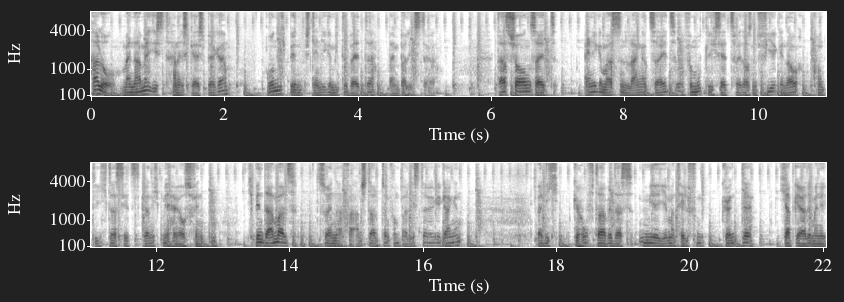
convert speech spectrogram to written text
Hallo, mein Name ist Hannes Geisberger und ich bin ständiger Mitarbeiter beim Ballesterer. Das schon seit einigermaßen langer Zeit, vermutlich seit 2004 genau, konnte ich das jetzt gar nicht mehr herausfinden. Ich bin damals zu einer Veranstaltung vom Ballesterer gegangen, weil ich gehofft habe, dass mir jemand helfen könnte, ich habe gerade meine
